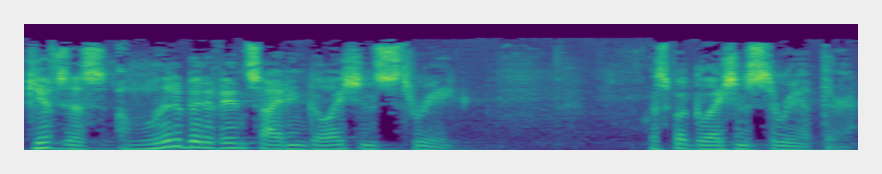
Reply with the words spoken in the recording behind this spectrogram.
gives us a little bit of insight in Galatians 3. Let's put Galatians 3 up there.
